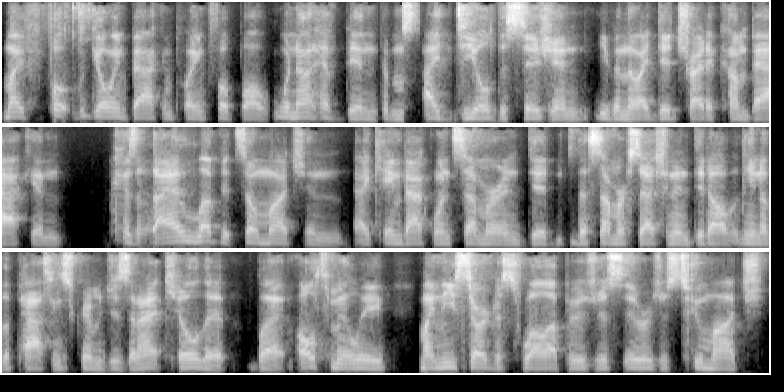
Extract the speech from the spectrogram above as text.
my foot going back and playing football would not have been the most ideal decision, even though I did try to come back and because I loved it so much. And I came back one summer and did the summer session and did all, you know, the passing scrimmages and I killed it. But ultimately my knee started to swell up. It was just, it was just too much.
